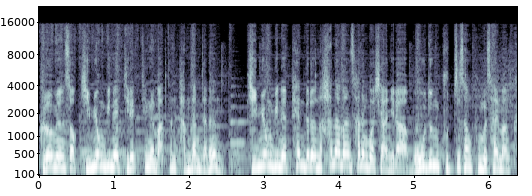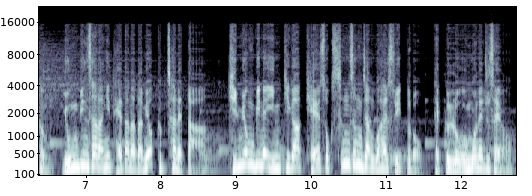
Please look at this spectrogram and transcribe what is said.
그러면서 김용빈의 디렉팅을 맡은 담당자는 김용빈의 팬들은 하나만 사는 것이 아니라 모든 굿즈 상품을 살 만큼 용빈 사랑이 대단하다며 극찬했다. 김용빈의 인기가 계속 승승장구할 수 있도록 댓글로 응원해주세요.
